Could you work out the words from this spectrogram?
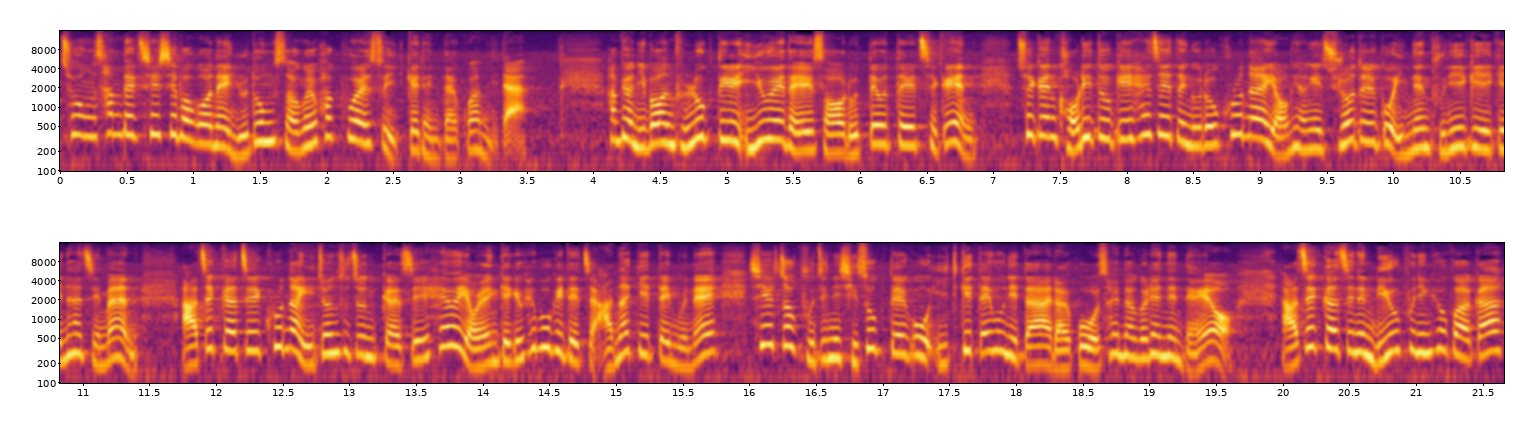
총 370억 원의 유동성을 확보할 수 있게 된다고 합니다. 한편 이번 블록딜 이유에 대해서 롯데호텔 측은 최근 거리두기 해제 등으로 코로나의 영향이 줄어들고 있는 분위기이긴 하지만 아직까지 코로나 이전 수준까지 해외 여행객이 회복이 되지 않았기 때문에 실적 부진이 지속되고 있기 때문이다라고 설명을 했는데요. 아직까지는 리오프닝 효과가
